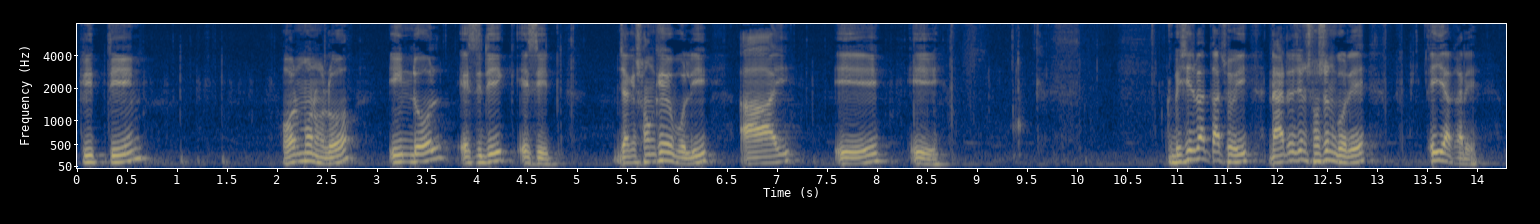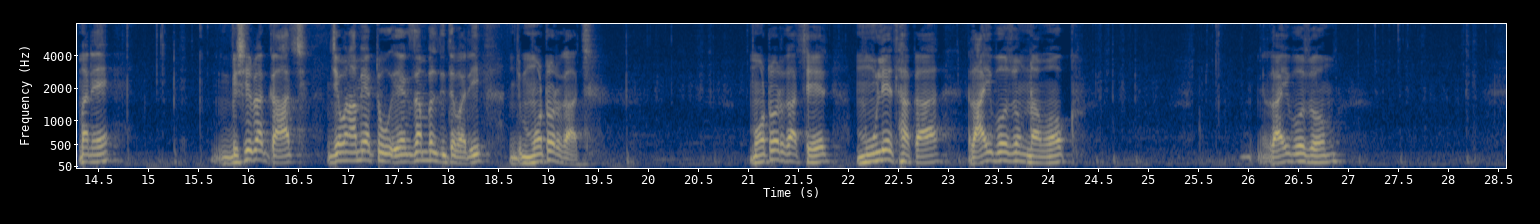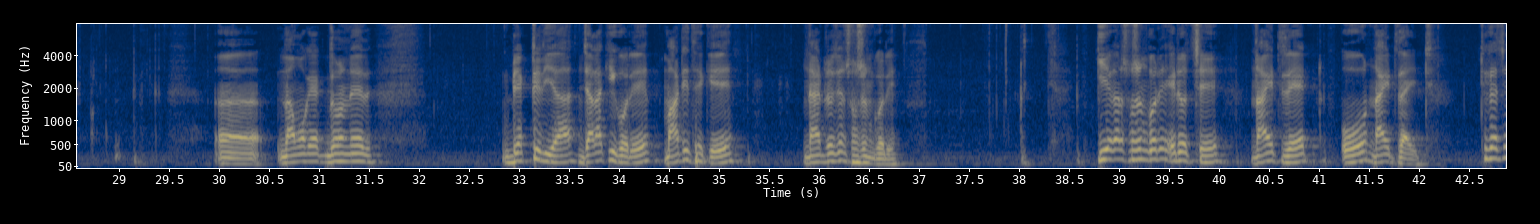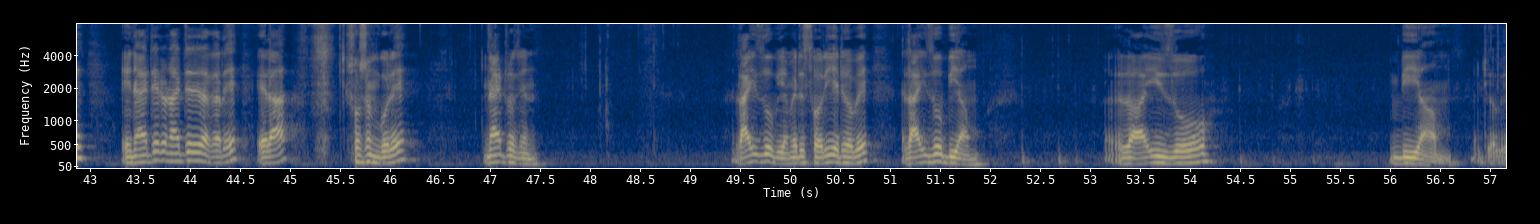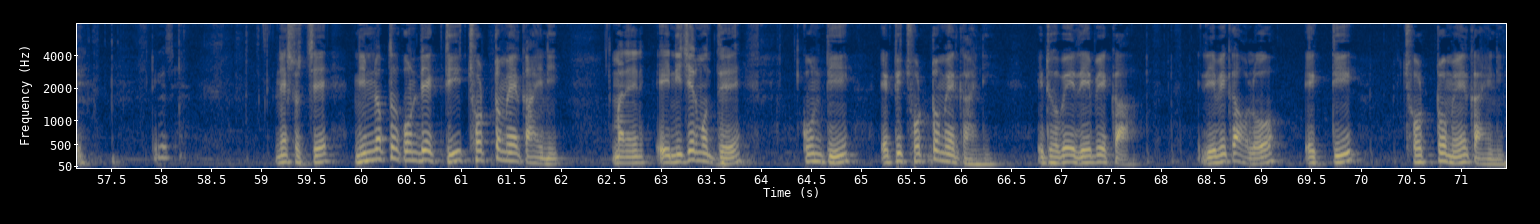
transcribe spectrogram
কৃত্রিম হরমোন হলো ইন্ডোল অ্যাসিডিক অ্যাসিড, যাকে সংক্ষেপে বলি আই এ এ। বেশিরভাগ গাছই নাইট্রোজেন শোষণ করে এই আকারে। মানে বেশিরভাগ গাছ, যেমন আমি একটা এক্সাম্পল দিতে পারি, মটর গাছ। মটর গাছের মূলে থাকা রাইবোজোম নামক রাইবোজোম নামক এক ধরনের ব্যাকটেরিয়া যারা কি করে? মাটি থেকে নাইট্রোজেন শোষণ করে। কী আকারে শোষণ করে? এটা হচ্ছে নাইট্রেট ও নাইট্রাইট। ঠিক আছে? এই নাইট্রেট ও নাইট্রেটের আকারে এরা শোষণ করে নাইট্রোজেন। রাইজোবিয়াম, এটা সরি এটা হবে রাইজোবিয়াম। রাইজো বিয়াম এটি হবে। ঠিক আছে? নেক্সট হচ্ছে, নিম্নোক্ত কোনটি একটি ছোট্ট মেয়ের কাহিনী? মানে এই নিচের মধ্যে কোনটি? একটি ছোট্ট মেয়ের কাহিনী। এটি হবে রেবেকা। রেবেকা হলো একটি ছোট্ট মেয়ের কাহিনী।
